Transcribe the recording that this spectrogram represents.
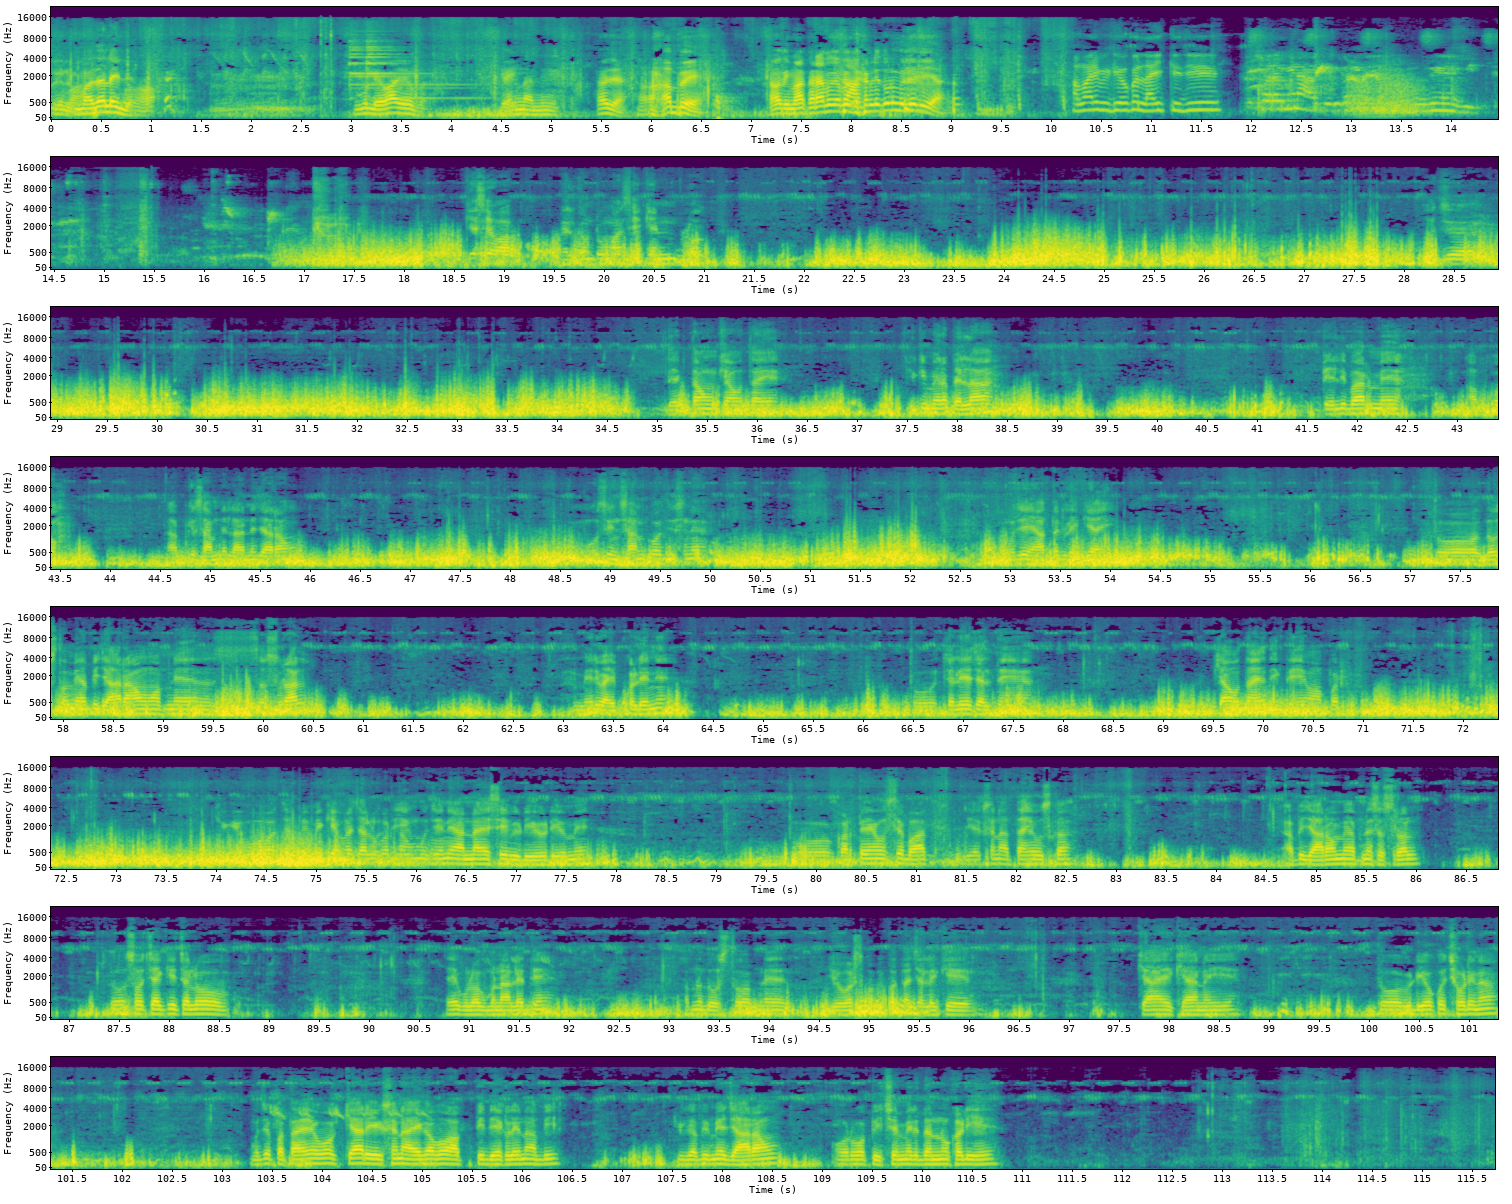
મજા લઈ લે હું લેવા આવ્યો ભાઈ નાની अच्छा अब बे हाँ दिमाग खराब है हाथ पे थोड़ी मिलेगी यार हमारे वीडियो को लाइक कीजिए कैसे हो आप welcome to my second blog आज देखता हूँ क्या होता है। क्योंकि मेरा पहला, पहली बार मैं आपको, आपके सामने लाने जा रहा हूँ। उस इंसान को जिसने मुझे यहाँ तक लेके आई। तो दोस्तों, मैं अभी जा रहा हूँ अपने ससुराल, मेरी वाइफ को लेने। चलिए चलते हैं क्या होता है देखते हैं वहाँ पर। क्योंकि वो जब भी मैं कैमरा चालू करता हूँ मुझे नहीं आना है ऐसे वीडियो वीडियो में। तो करते हैं उससे बात। रिएक्शन आता है उसका। अभी जा रहा हूँ मैं अपने ससुराल। तो सोचा कि चलो एक व्लॉग बना लेते हैं। अपने दोस्तों अपने व्यूवर्स को भी पता चले कि क्या है, क्या नहीं है। तो वीडियो को छोड़े ना। मुझे पता है वो क्या रिएक्शन आएगा, वो आप भी देख लेना अभी। क्योंकि अभी मैं जा रहा हूँ और वो पीछे मेरी दन्नो खड़ी है।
